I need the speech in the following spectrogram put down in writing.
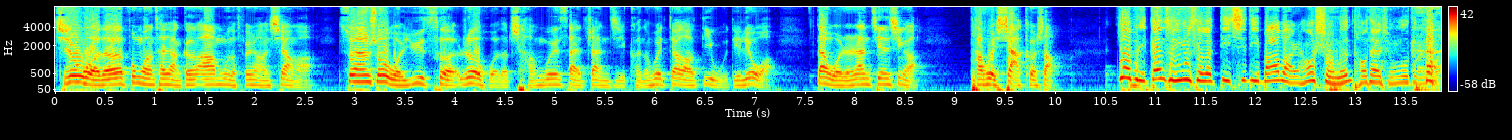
其实我的疯狂猜想跟阿木的非常像啊。虽然说我预测热火的常规赛战绩可能会掉到第五、第六啊，但我仍然坚信啊，他会下课上。要不你干脆预测个第七、第八吧，然后首轮淘汰雄鹿怎么样？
